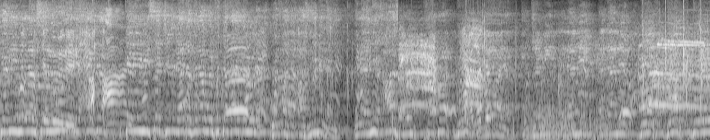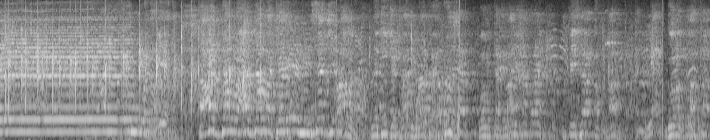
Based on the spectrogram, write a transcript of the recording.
كريم الأسلولي حيدر كريم يسجل الهدف الأول في الدقائق الأولى. والله عازمين الأنيق الأنيق عازم عبد الله عبد الله كريم يسجل معروف نتيجة هذه ما راح تكون خير ومنتخب علي خطرة قيثة الله جول خطأ.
